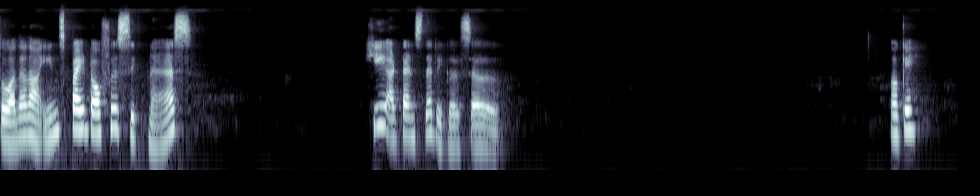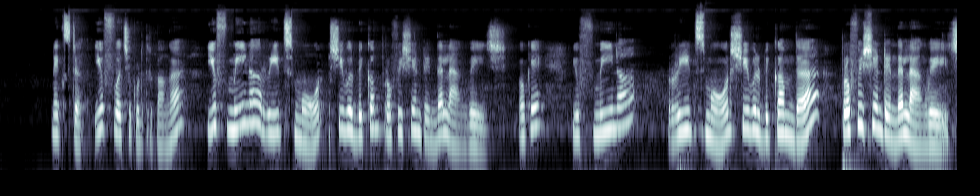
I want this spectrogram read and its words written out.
ஸோ அதை தான் in spite of his sickness he attends the rehearsal okay next if வச்சு கொடுத்துருக்காங்க. If Meena reads more she will become proficient in the language okay if Meena reads more she will become the proficient in the language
